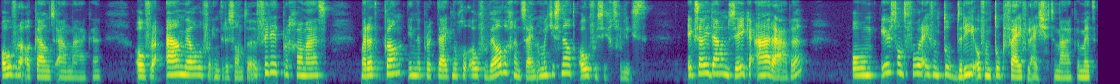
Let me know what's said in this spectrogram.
overal accounts aanmaken, overal aanmelden voor interessante affiliate programma's. Maar dat kan in de praktijk nogal overweldigend zijn, omdat je snel het overzicht verliest. Ik zou je daarom zeker aanraden om eerst van tevoren even een top 3 of een top 5 lijstje te maken met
